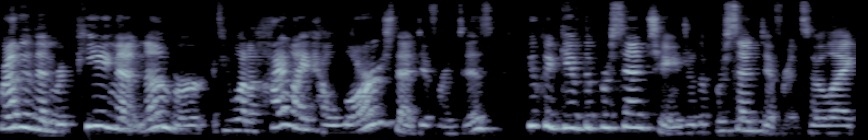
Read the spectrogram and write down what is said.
rather than repeating that number, if you want to highlight how large that difference is, you could give the percent change or the percent difference. So like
